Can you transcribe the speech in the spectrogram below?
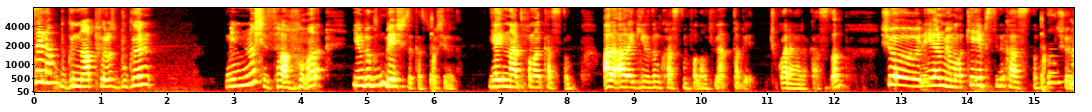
Selam. Bugün ne yapıyoruz? Bugün minnoş hesabımı 29.500'e kasıyorum şimdi. Yayınlarda falan kastım. Ara ara girdim kastım falan filan. Tabii çok ara ara kastım. Şöyle yarım yamalak hepsini kastım. Şöyle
